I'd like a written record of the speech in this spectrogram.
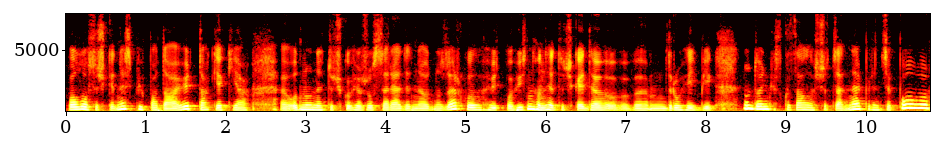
Полосочки не співпадають, так як я е, одну ниточку в'яжу зсередини, одну зверху, відповідно, ниточка йде в другий бік. Ну, Донька сказала, що це не принципово,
